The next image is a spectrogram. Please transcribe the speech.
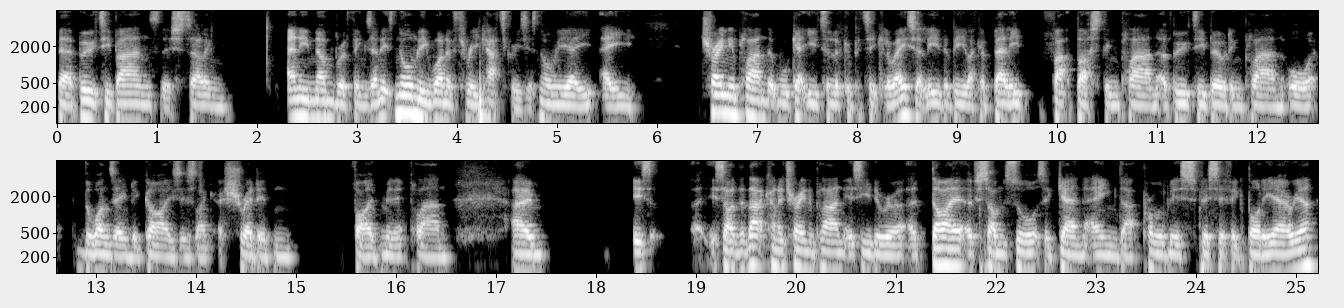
their booty bands they're selling any number of things. And it's normally one of three categories. It's normally a a training plan that will get you to look a particular way. So it'll either be like a belly fat busting plan a booty building plan or the ones aimed at guys is like a shredded and five minute plan. Um it's it's either that kind of training plan. It's either a, a diet of some sorts again aimed at probably a specific body area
